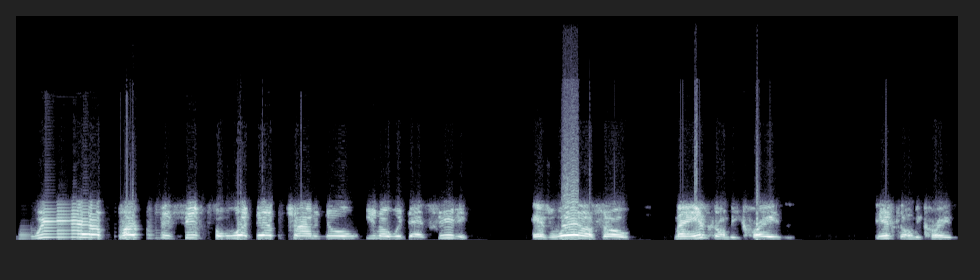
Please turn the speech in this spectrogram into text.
we're a perfect fit for what they're trying to do. You know, with that city as well. So, man, it's gonna be crazy. It's gonna be crazy.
